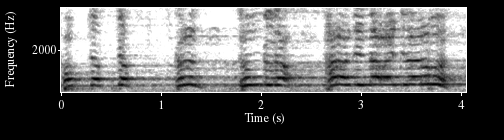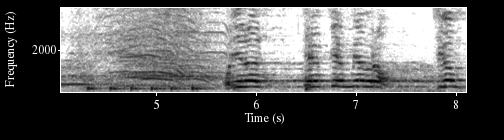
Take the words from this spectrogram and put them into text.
법적적 그런 선거가 사라진 나라입니다 여러분 우리는 태극기혁명으로 지금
